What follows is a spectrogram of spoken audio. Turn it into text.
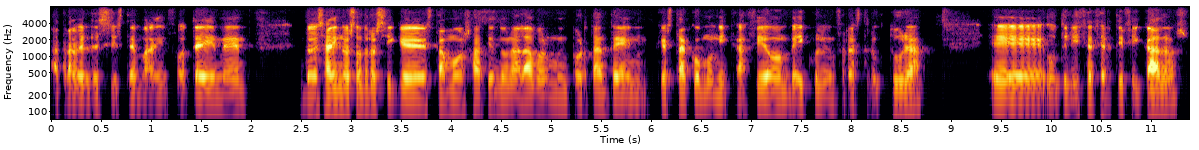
a través del sistema de infotainment. Entonces ahí nosotros sí que estamos haciendo una labor muy importante en que esta comunicación vehículo-infraestructura eh, utilice certificados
